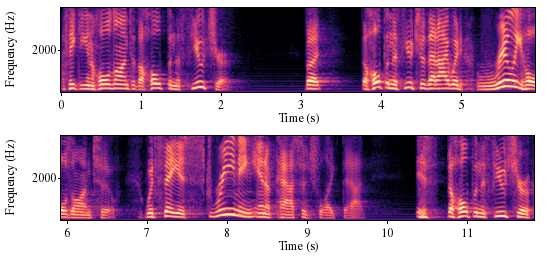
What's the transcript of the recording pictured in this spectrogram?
I think you can hold on to the hope in the future, but the hope in the future that I would really hold on to, would say is screaming in a passage like that, is the hope in the future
